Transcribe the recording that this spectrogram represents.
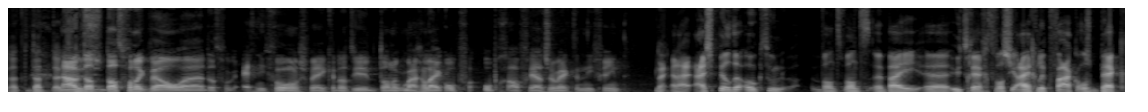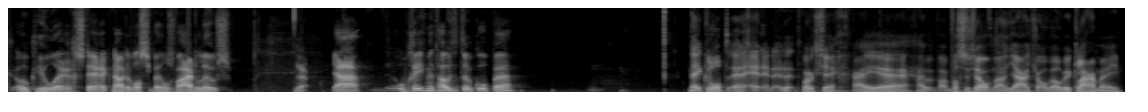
Dat, dat, dat, nou, dus- dat, dat vond ik wel... eh, dat vond ik echt niet voor hem spreken. Dat hij het dan ook maar gelijk op, opgaf. Ja, zo werkt het niet, vriend. En hij, hij speelde ook toen, want, want eh, bij eh, Utrecht was hij eigenlijk vaak als back ook heel erg sterk. Nou, dan was hij bij ons waardeloos. Ja. Ja, op een gegeven moment houdt het ook op, hè? Nee, klopt. En, en, wat ik zeg, hij, eh, hij was er zelf na een jaartje al wel weer klaar mee.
